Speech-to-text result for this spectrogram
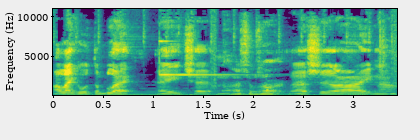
I like it with the black. Hey, chat. No, that shit was hard. That shit alright now.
